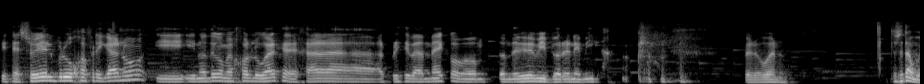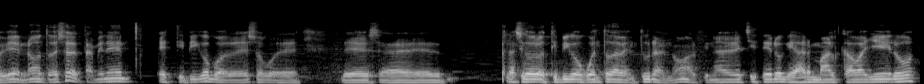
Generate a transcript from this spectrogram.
dice, soy el brujo africano y, y no tengo mejor lugar que dejar a- al príncipe Ahmed como donde vive mi peor enemiga. Pero bueno. Eso está muy bien, ¿no? Todo eso también es, es típico, pues, de eso, pues, de, de ese clásico de los típicos cuentos de aventuras, ¿no? Al final el hechicero que arma al caballero,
